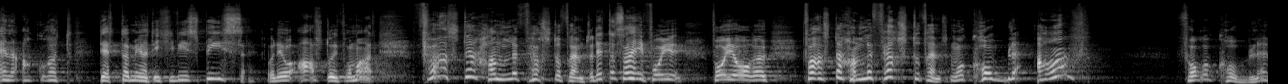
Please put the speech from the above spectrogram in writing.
enn akkurat dette med at ikke vi spiser, og det å avstå fra mat. Faste handler først og fremst og dette sa jeg forrige, forrige år faste handler først og fremst om å koble av for å koble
